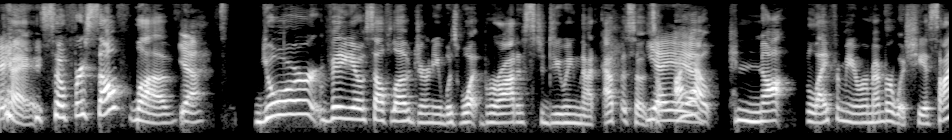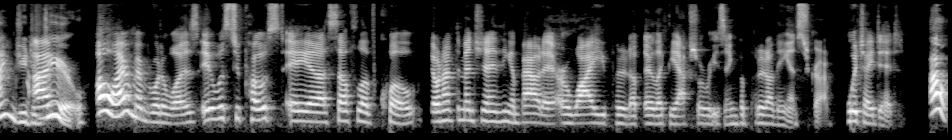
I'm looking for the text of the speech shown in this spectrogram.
okay, so for self love, Yeah. your video self love journey was what brought us to doing that episode. Yeah, so yeah, I yeah. cannot life of me remember what she assigned you to I'm- do. Oh, I remember what it was. It was to post a uh, self love quote. Don't have to mention anything about it or why you put it up there, like the actual reason, but put it on the Instagram, which I did. Oh,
